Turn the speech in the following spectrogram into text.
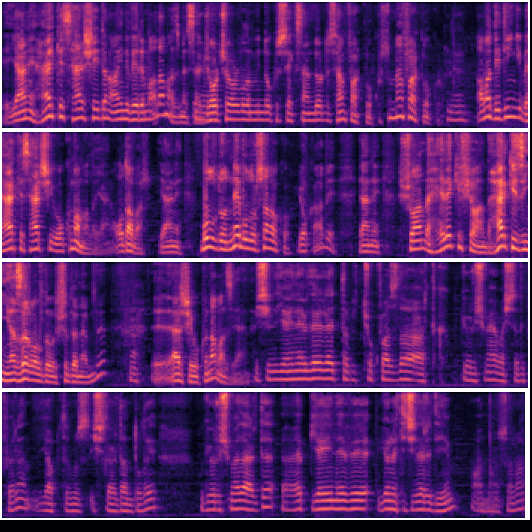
E, Yani herkes her şeyden aynı verimi alamaz mesela. George Orwell'ın 1984'ü sen farklı okursun ben farklı okurum. Evet. Ama dediğin gibi herkes her şeyi okumamalı yani. O da var. Yani bulduğun ne bulursan oku. Yok abi. Yani şu anda hele ki şu anda herkesin yazar olduğu şu dönemde e, her şey okunamaz yani. Şimdi yayın evleriyle tabii çok fazla artık görüşmeye başladık falan yaptığımız işlerden dolayı. Bu görüşmelerde e, hep yayın evi yöneticileri diyeyim. Ondan sonra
